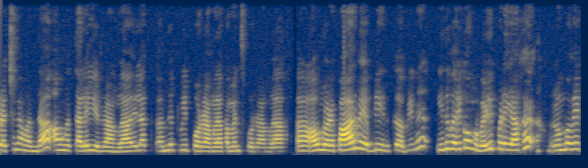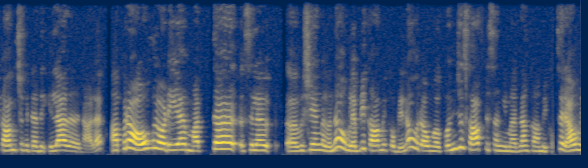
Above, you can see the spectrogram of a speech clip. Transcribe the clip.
பிரச்சனை வந்தா அவங்க தலையிடுறாங்களா? இல்ல வந்து ட்வீட் போடுறாங்களா? கமெண்ட்ஸ் போடுறாங்களா? அவங்களோட பார்வை எப்படி இருக்கு அப்படின்னு இது வரைக்கும் அவங்க வெளிப்படையாக ரொம்பவே காமிச்சுக்கிட்டது இல்லாததுனால அப்புறம் அவங்களுடைய மத்த சில விஷயங்கள் வந்து அவங்களை எப்படி காமிக்கும் அப்படின்னா ஒரு அவங்க கொஞ்சம் சாஃப்ட் சங்கி மாதிரி தான் காமிக்கும். சரி அவங்க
